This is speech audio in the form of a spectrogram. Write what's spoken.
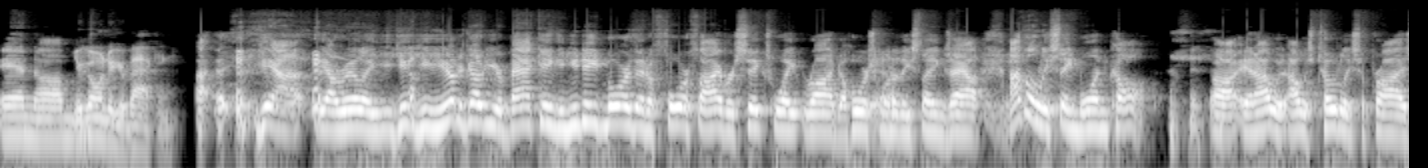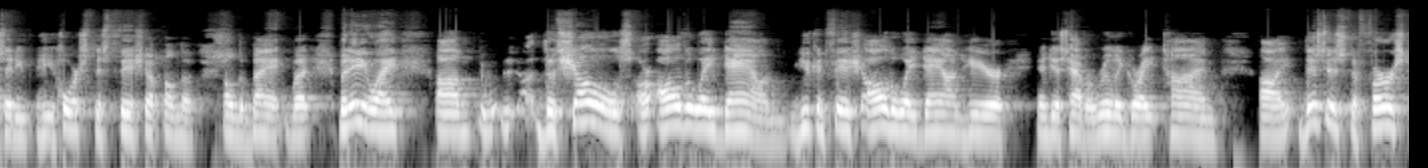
And um, you're going to your backing. Uh, yeah, yeah, really. You, you, you got to go to your backing, and you need more than a four, five, or six weight rod to horse yeah. one of these things out. I've only seen one caught. Uh, and I was I was totally surprised that he, he horsed this fish up on the on the bank. But but anyway, um, the shoals are all the way down. You can fish all the way down here and just have a really great time. Uh, this is the first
